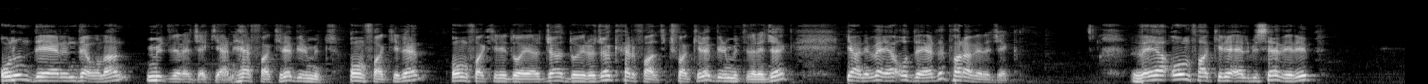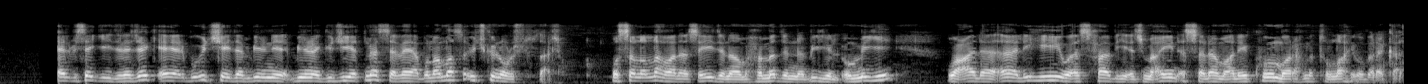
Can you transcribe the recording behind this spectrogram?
Onun değerinde olan müt verecek yani her fakire bir müt. 10 fakire 10 fakiri doyuracak, doyuracak her fakire bir müt verecek. Yani veya o değerde para verecek. Veya 10 fakire elbise verip elbise giydirecek. Eğer bu üç şeyden birini, birine gücü yetmezse veya bulamazsa üç gün oruç tutar. O sallallahu ala seyyidina Muhammedin nebiyyil ummiyi ve ala alihi ve ashabihi ecma'in. Esselamu aleyküm ve rahmetullahi ve berekatuhu.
